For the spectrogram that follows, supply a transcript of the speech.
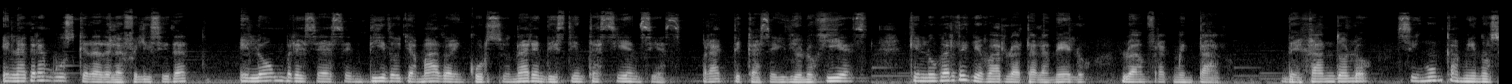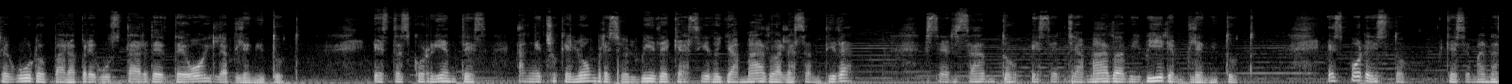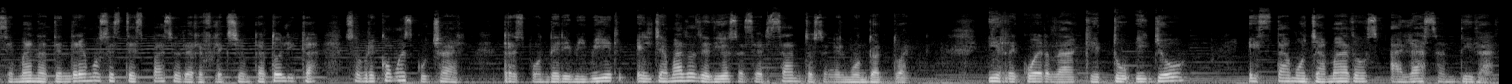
En la gran búsqueda de la felicidad, el hombre se ha sentido llamado a incursionar en distintas ciencias, prácticas e ideologías que en lugar de llevarlo a tal anhelo, lo han fragmentado, dejándolo sin un camino seguro para pregustar desde hoy la plenitud. Estas corrientes han hecho que el hombre se olvide que ha sido llamado a la santidad. Ser santo es ser llamado a vivir en plenitud. Es por esto semana a semana tendremos este espacio de reflexión católica sobre cómo escuchar, responder y vivir el llamado de Dios a ser santos en el mundo actual. Y recuerda que tú y yo estamos llamados a la santidad.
